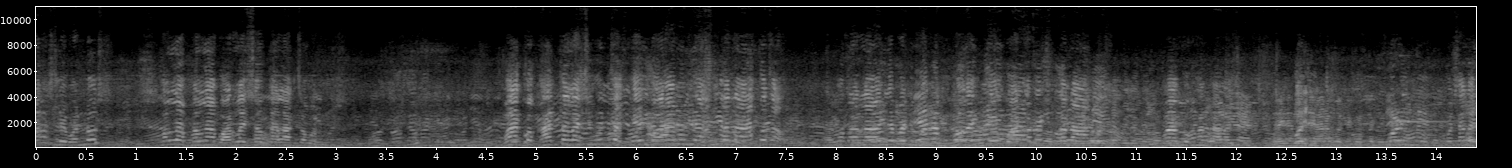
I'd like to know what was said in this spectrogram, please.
मासले भन्नुहोस् फल्ला फल्ला भरलाई शङ्का लाग्छ भन्नुहोस्। उहाँको खानतलासी हुन्छ केही भएर आएको छ। अहिले पनि मलाई केही आएको छ उहाँको कसैलाई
